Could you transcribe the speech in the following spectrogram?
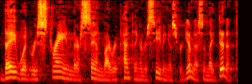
they would restrain their sin by repenting and receiving his forgiveness, and they didn't.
